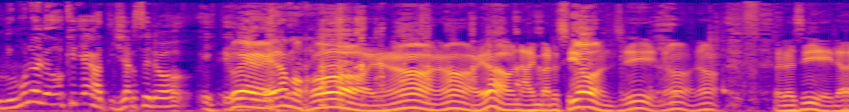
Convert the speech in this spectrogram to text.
ninguno de los dos quería gatillárselo. Este, Bueno, éramos jóvenes, no, era una inversión, sí, no, no. Pero sí, lo-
